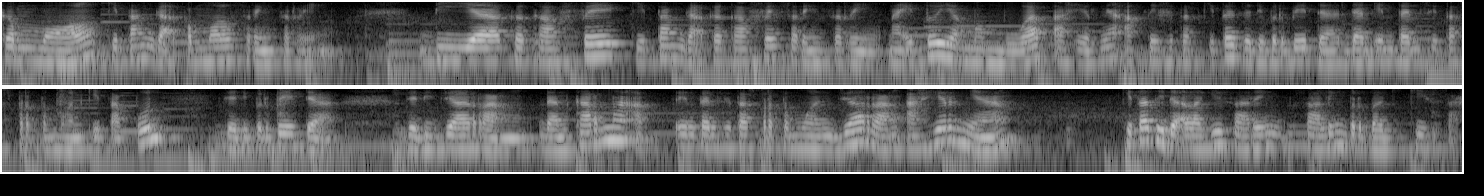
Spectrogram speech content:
ke mall, kita nggak ke mall sering-sering dia ke kafe, kita nggak ke kafe sering-sering. Nah itu yang membuat akhirnya aktivitas kita jadi berbeda dan intensitas pertemuan kita pun jadi berbeda, jadi jarang. Dan karena intensitas pertemuan jarang, akhirnya kita tidak lagi saling saling berbagi kisah,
